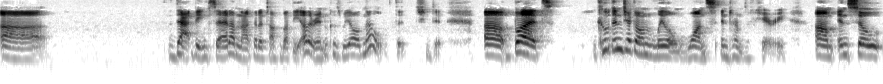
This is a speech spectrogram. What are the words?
Uh, that being said, I'm not going to talk about the other end because we all know that she did. Uh, but Coop didn't check on Layla once in terms of Carrie. Um, and so,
